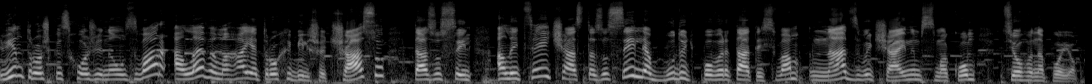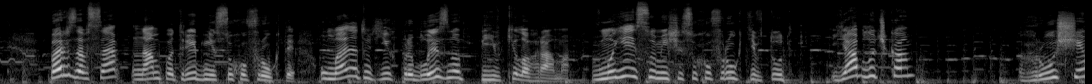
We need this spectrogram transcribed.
Він трошки схожий на узвар, але вимагає трохи більше часу та зусиль. Але цей час та зусилля будуть повертатись вам надзвичайним смаком цього напою. Перш за все, нам потрібні сухофрукти. У мене тут їх приблизно пів кілограма. В моїй суміші сухофруктів тут яблучка, груші,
